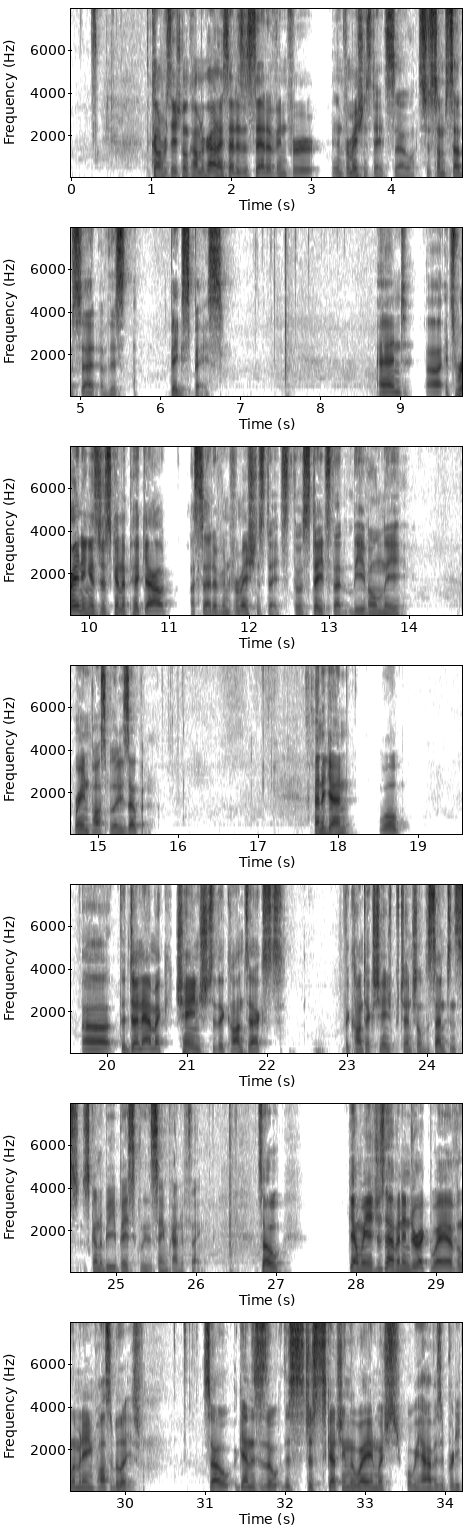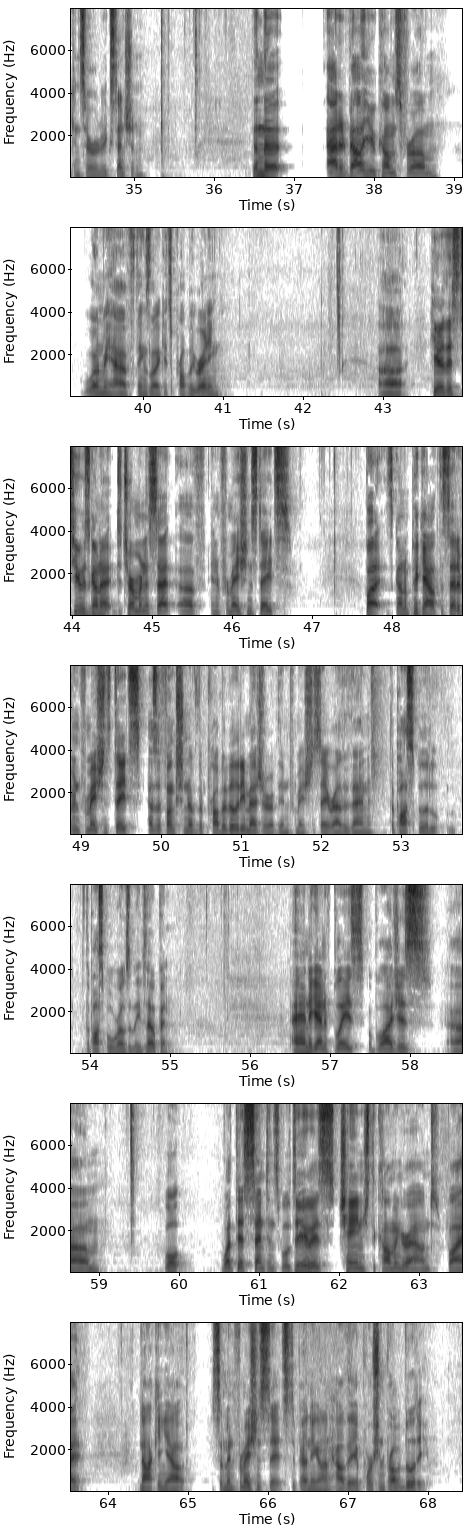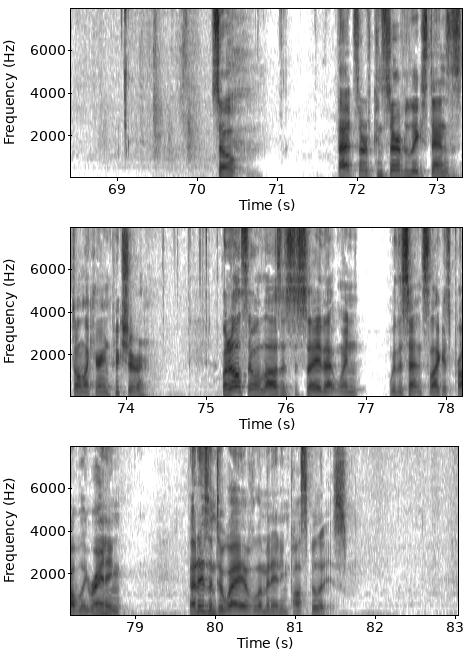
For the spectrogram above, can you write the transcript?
The conversational common ground, I said, is a set of infer- information states. So it's just some subset of this big space. And uh, its raining is just going to pick out a set of information states, those states that leave only rain possibilities open. And again, well, uh, the dynamic change to the context, the context change potential of the sentence is going to be basically the same kind of thing. So again, we just have an indirect way of eliminating possibilities. So again, this is this is just sketching the way in which what we have is a pretty conservative extension. Then the added value comes from when we have things like it's probably raining. Uh, here, this too is going to determine a set of information states, but it's going to pick out the set of information states as a function of the probability measure of the information state rather than the, the possible worlds it leaves open. And again, if Blaise obliges, um, well, what this sentence will do is change the common ground by knocking out some information states depending on how they apportion probability. So that sort of conservatively extends the Stalnakerian picture, but it also allows us to say that when, with a sentence like it's probably raining, that isn't a way of eliminating possibilities.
